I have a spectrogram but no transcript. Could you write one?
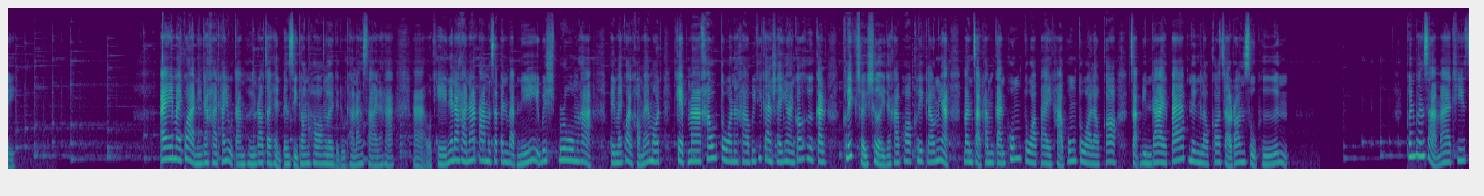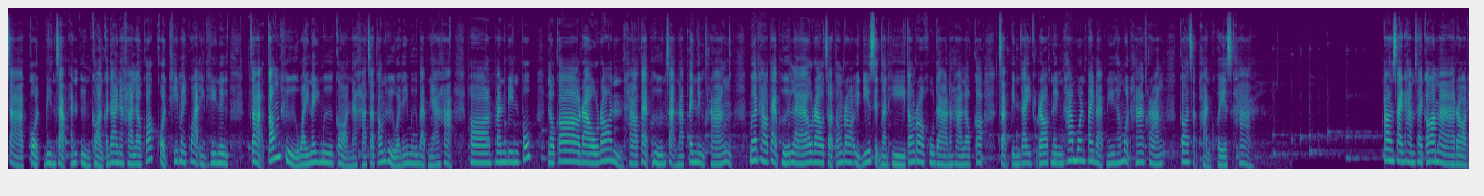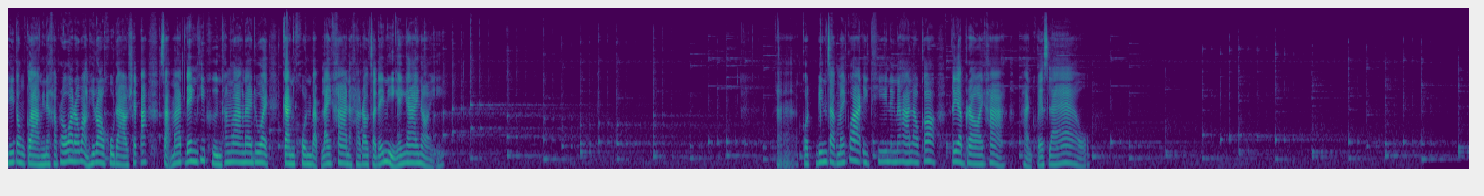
ไอ้ไม้กวาดนี้นะคะ ถ้าอยู่ตามพื้นเราจะเห็นเป็นสีทองทองๆเลย เดี๋ยวดูทางด้านซ้ายนะคะ อ่า โอเค เนี่ยนะคะ หน้าตามันจะเป็นแบบนี้ wish broom ค่ะ เป็นไม้กวาดของแม่มด เก็บมาเข้าตัวนะคะ วิธีการใช้งานก็คือการคลิกเฉยๆนะคะ พอคลิกแล้วเนี่ย มันจะทำการพุ่งตัวไปค่ะ พุ่งตัวแล้วก็จะบินได้แป๊บหนึ่งแล้วก็จะร่อนสู่พื้น เพื่อนๆสามารถที่จะกดบินจากอันอื่นก่อนก็ได้นะคะ แล้วก็กดที่ไม้กวาดอีกทีหนึ่งจะต้องถือไว้ในมือก่อนนะคะ จะต้องถือไว้ในมือแบบนี้ค่ะ พอมันบินปุ๊บ แล้วก็เราร่อนเท้าแตะพื้นจะนับเป็นหนึ่งครั้ง เมื่อเท้าแตะพื้นแล้วเราจะต้องรออีก 20 นาที ต้องรอคูดาวน์นะคะ แล้วก็จะบินได้อีกรอบหนึ่งถ้าวนไปแบบนี้ทั้งหมด 5 ครั้ง ก็จะผ่านเควสค่ะ ตอนไซทำไซก็มารอที่ตรงกลางนี้นะคะ เพราะว่าระหว่างที่รอคูดาวใช่ปะสามารถเด้งที่พื้นข้างล่างได้ด้วย การคนแบบไล่ฆ่านะคะ เราจะได้หนีง่าย ๆหน่อยอกดบินจากไม้กวาดอีกทีนึงนะคะแล้วก็เรียบร้อยค่ะ ผ่านเควสแล้ว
